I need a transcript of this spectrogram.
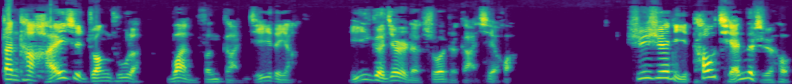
但他还是装出了万分感激的样子，一个劲儿的说着感谢话。徐学礼掏钱的时候。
